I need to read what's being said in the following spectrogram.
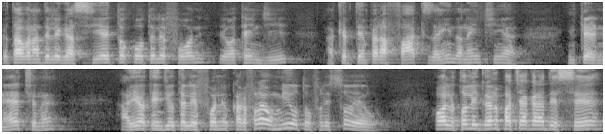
eu estava na delegacia e tocou o telefone, eu atendi. Naquele tempo era fax ainda, nem tinha internet, né? Aí eu atendi o telefone e o cara falou, é o Milton? Eu falei, sou eu. Olha, eu estou ligando para te agradecer,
